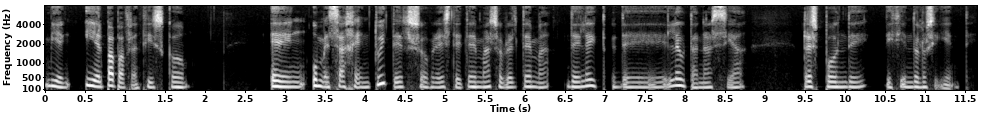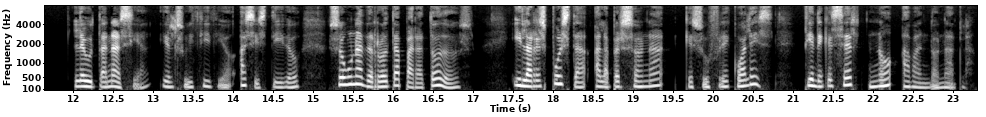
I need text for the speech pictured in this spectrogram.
Bien, y el Papa Francisco, en un mensaje en Twitter sobre este tema, sobre el tema de de la eutanasia, responde diciendo lo siguiente. La eutanasia y el suicidio asistido son una derrota para todos. Y la respuesta a la persona que sufre, ¿cuál es? Tiene que ser no abandonarla.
